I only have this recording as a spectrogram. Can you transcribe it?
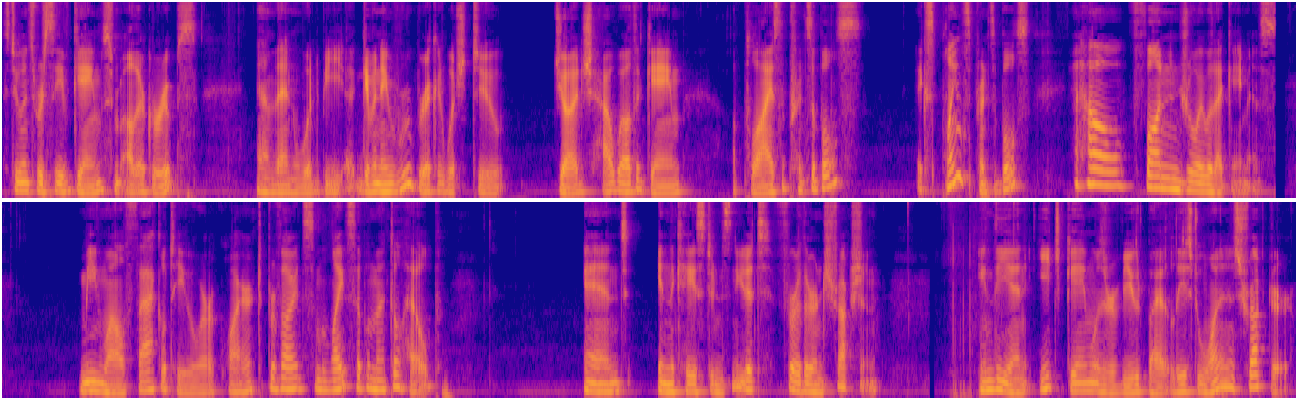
Students receive games from other groups and then would be given a rubric in which to judge how well the game applies the principles, explains the principles, and how fun and enjoyable that game is. Meanwhile, faculty are required to provide some light supplemental help, and in the case students need it, further instruction. In the end, each game was reviewed by at least one instructor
